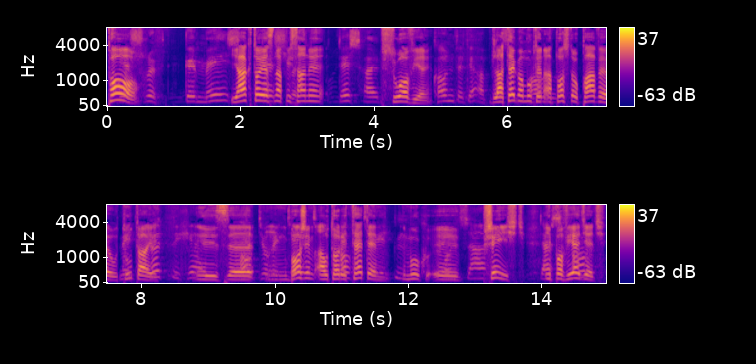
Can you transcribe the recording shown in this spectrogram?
po, jak to jest napisane w Słowie. Dlatego mógł ten apostoł Paweł tutaj z mm, Bożym autorytetem mógł y, przyjść i powiedzieć,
